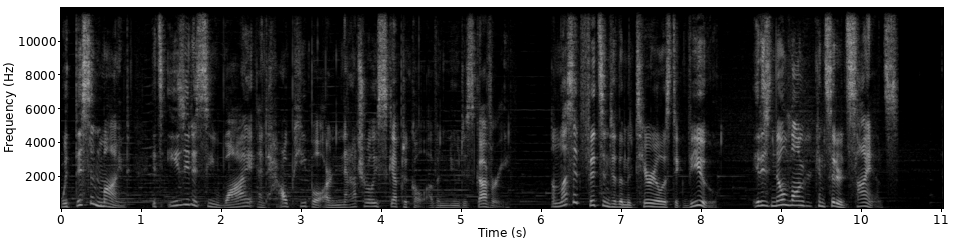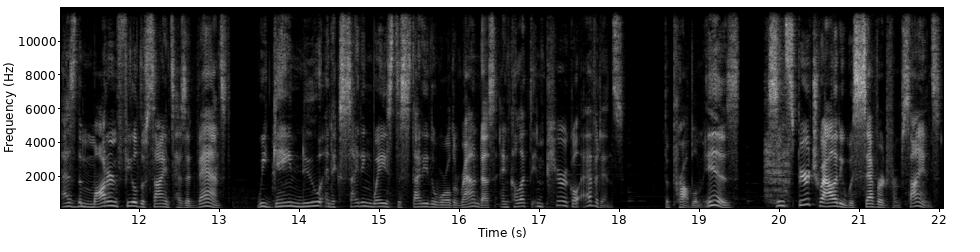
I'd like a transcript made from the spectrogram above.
With this in mind, it's easy to see why and how people are naturally skeptical of a new discovery. Unless it fits into the materialistic view, it is no longer considered science. As the modern field of science has advanced, we gain new and exciting ways to study the world around us and collect empirical evidence. The problem is, since spirituality was severed from science,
